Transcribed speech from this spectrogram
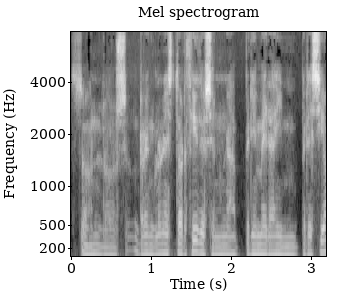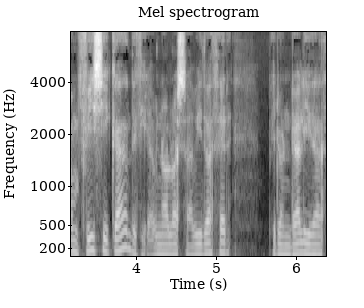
Son los renglones torcidos en una primera impresión física, decía, no lo ha sabido hacer, pero en realidad,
